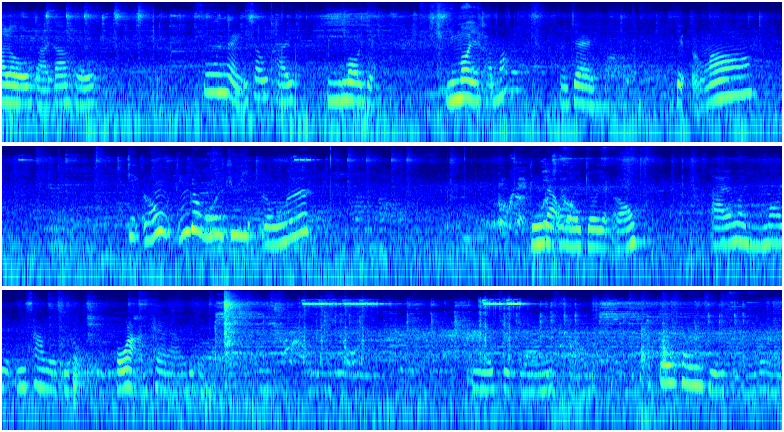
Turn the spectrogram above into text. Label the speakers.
Speaker 1: Hello，大家好，歡迎收睇二魔翼。二魔翼係乜？咪即係翼龍咯。翼龍點解我會叫翼龍嘅咧？點解我會叫翼龍？啊，因為二魔翼呢三個字好難聽啊！呢、個我接兩手，高空轉旋都有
